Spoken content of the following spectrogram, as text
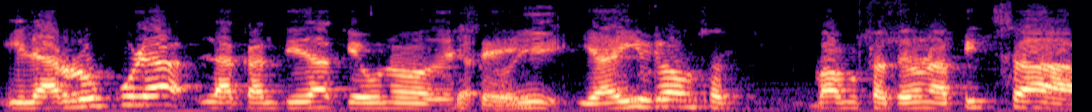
y la rúcula, la cantidad que uno desee. Y ahí vamos a, vamos a tener una pizza,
